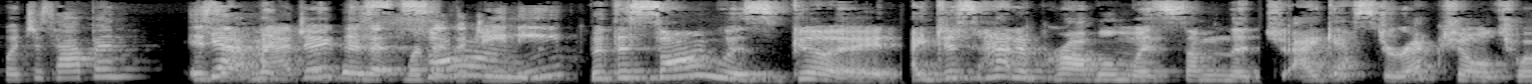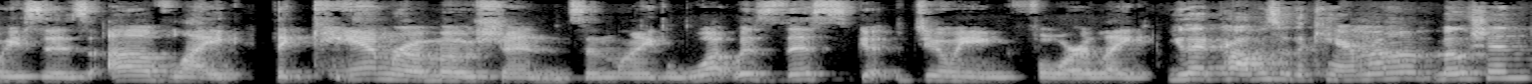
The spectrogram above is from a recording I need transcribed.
"What just happened? Is Yeah, that magic? Is that was it the genie?" But the song was good. I just had a problem with some of the, I guess, directional choices of like the camera motions and like what was this g- doing for like You had problems with the camera motion.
